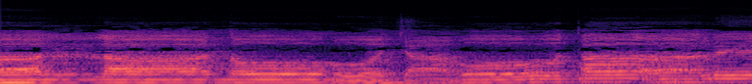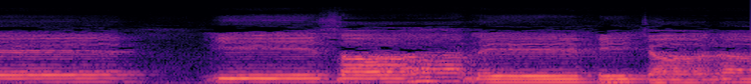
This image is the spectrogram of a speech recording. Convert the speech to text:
คันลาโนจาโอทาเลอีสาเนปิจารา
